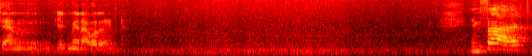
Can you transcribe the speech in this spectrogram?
then it may never end. In fact,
